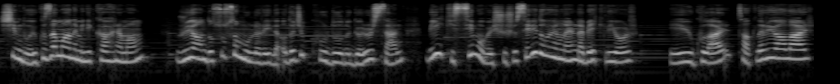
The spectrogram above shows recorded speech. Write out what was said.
Şimdi uyku zamanı minik kahraman. Rüyanda susamurlarıyla adacık kurduğunu görürsen bil ki Simo ve Şuşu seni de oyunlarına bekliyor. İyi uykular, tatlı rüyalar.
